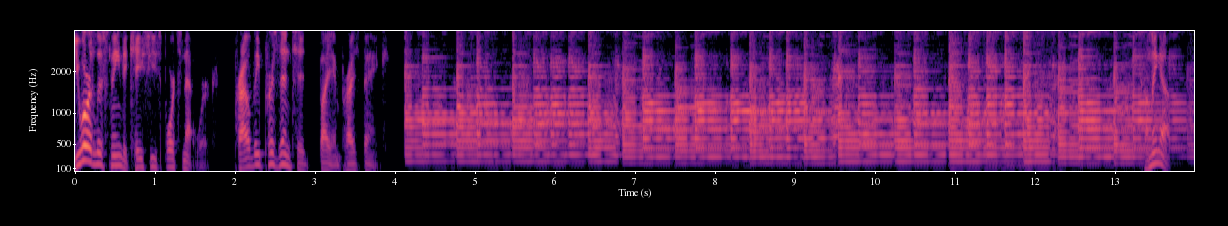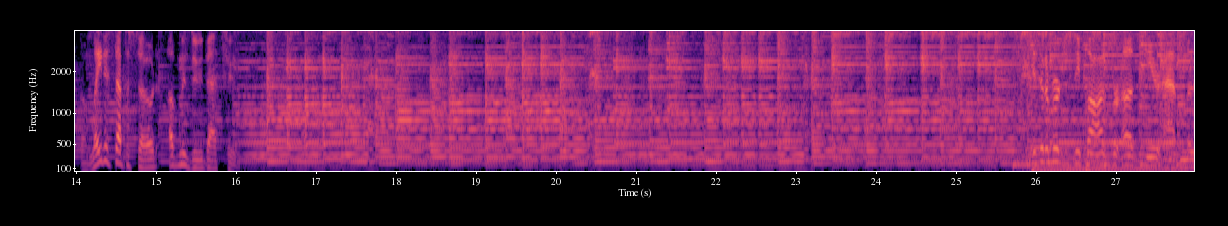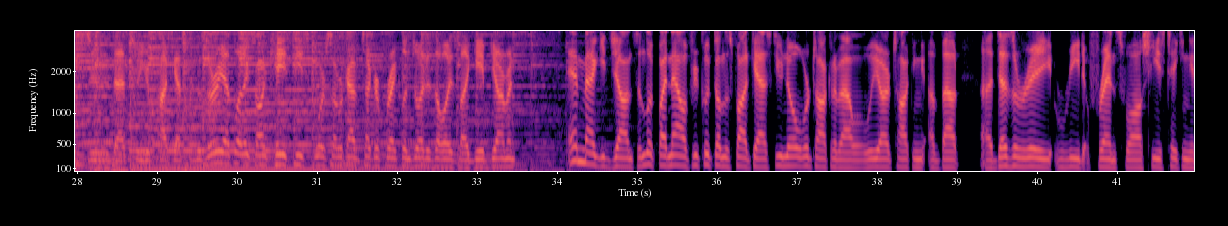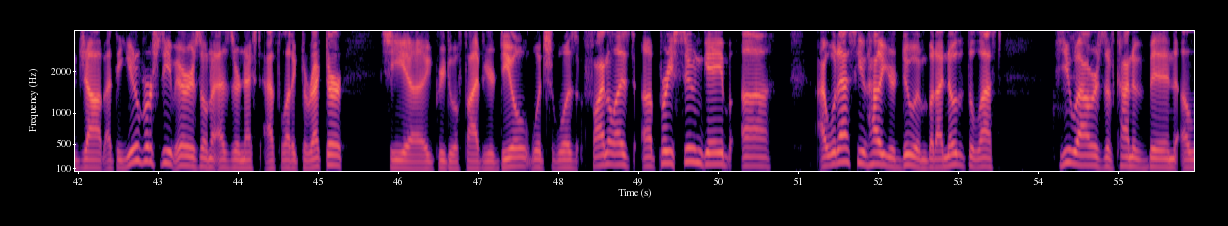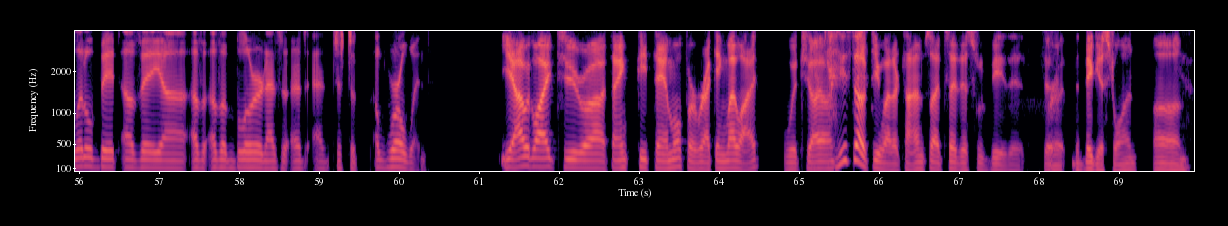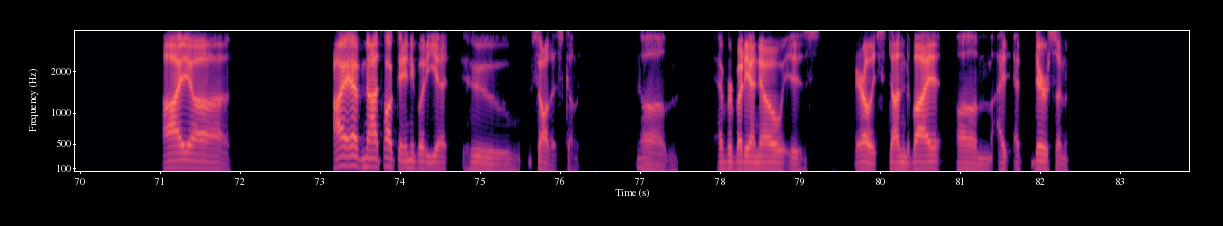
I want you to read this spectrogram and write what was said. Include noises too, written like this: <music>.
You are listening to KC Sports Network, proudly presented by Emprise Bank. Coming up, the latest episode of Mizzou That's Who. It's an emergency pod for us here at Mizzou. That's who your podcast for Missouri Athletics on KC Sports Network. I'm Tucker Franklin, joined as always by Gabe DeArmond and Maggie Johnson. Look, by now, if you clicked on this podcast, you know what we're talking about. We are talking about uh, Desiree Reed Francois. She's taking a job at the University of Arizona as their next athletic director. She uh, agreed to a five year deal, which was finalized uh, pretty soon, Gabe. Uh, I would ask you how you're doing, but I know that the last few hours have kind of been a little bit of a uh, of, of a blur and as a, a, just a, a, whirlwind. Yeah, I would like to uh, thank Pete Thamel for wrecking my life, which uh, he's done a few other times. So I'd say this would be the the, the biggest one. Um, I uh, I have not talked to anybody yet who saw this coming. Hmm. Um, everybody I know is fairly stunned by it. Um, I, I there's some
